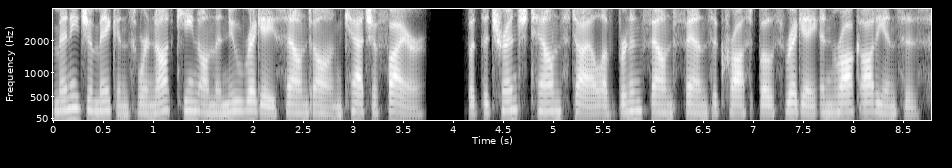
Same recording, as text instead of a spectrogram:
Many Jamaicans were not keen on the new reggae sound on Catch a Fire, but the trench town style of Burnin' found fans across both reggae and rock audiences.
